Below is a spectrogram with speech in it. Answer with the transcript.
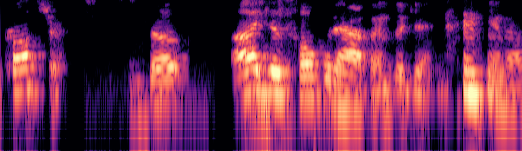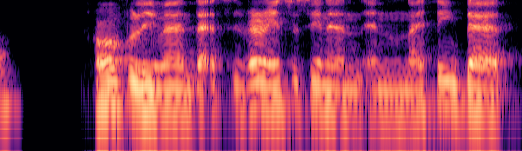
culture. So I just hope it happens again. you know. Hopefully, man, that's very interesting, and and I think that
